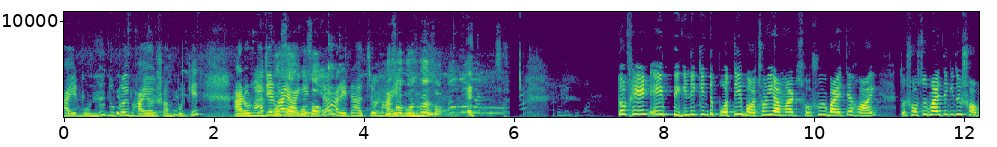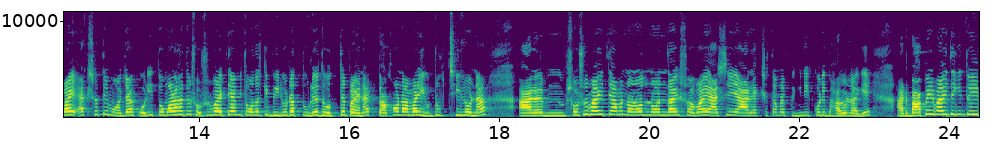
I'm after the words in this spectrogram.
ভাইয়ের বন্ধু দুটোই ভাই হয় সম্পর্কে। আর ওর নিজের ভাই আগেরটা আর এটা হচ্ছে ওর ভাইয়ের বন্ধু। তো ফ্রেন্ড এই পিকনিক কিন্তু প্রতি বছরই আমার শ্বশুর বাড়িতে হয়। তো শ্বশুর বাড়িতে কিন্তু সবাই একসাথে মজা করি। তোমার হয়তো শ্বশুর বাড়িতে আমি তোমাদেরকে ভিডিওটা তুলে ধরতে পারি না। তখন আমার ইউটিউব ছিল না। আর শ্বশুর বাড়িতে আমার ননদ, নন্দাই সবাই আসে আর একসাথে আমরা পিকনিক করি, ভালো লাগে। আর বাপের বাড়িতে কিন্তু এই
